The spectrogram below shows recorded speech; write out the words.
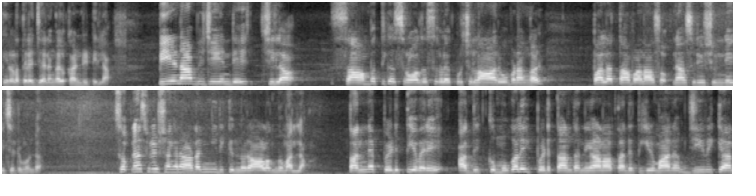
കേരളത്തിലെ ജനങ്ങൾ കണ്ടിട്ടില്ല. വീണ വിജയന്റെ ചില സാമ്പത്തിക സ്രോതസ്സുകളെക്കുറിച്ചുള്ള ആരോപണങ്ങൾ പല തവണ സ്വപ്ന സുരേഷ് ഉന്നയിച്ചിട്ടുമുണ്ട്. സ്വപ്ന സുരേഷ് അങ്ങനെ അടങ്ങിയിരിക്കുന്ന ഒരാളൊന്നുമല്ല. തന്നെ പെടുത്തിയവരെ അതിക്ക് മുകളിൽ പെടുത്താൻ തന്നെയാണ് തന്റെ തീരുമാനം. ജീവിക്കാൻ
